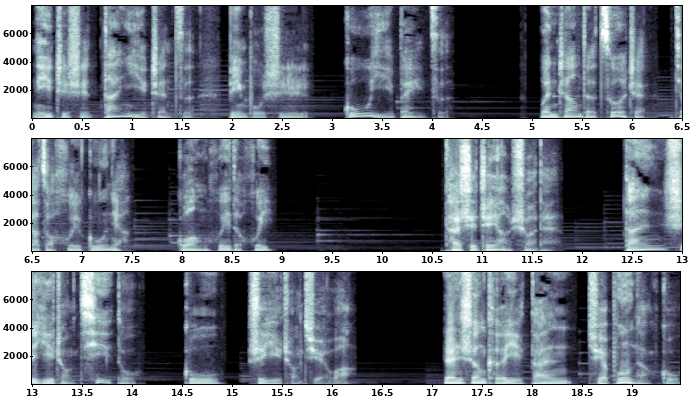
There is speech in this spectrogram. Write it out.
你只是单一阵子，并不是孤一辈子。文章的作者叫做灰姑娘，光辉的辉。她是这样说的：单是一种气度，孤是一种绝望。人生可以单，却不能孤。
